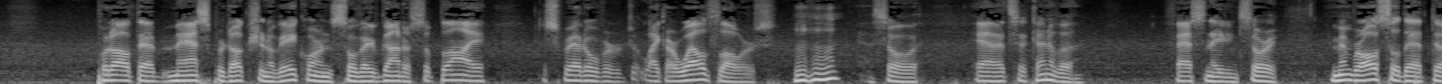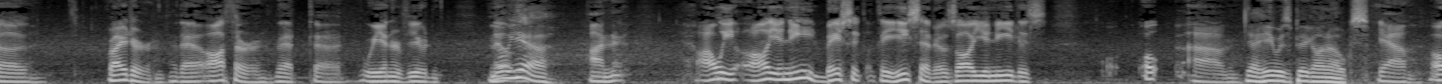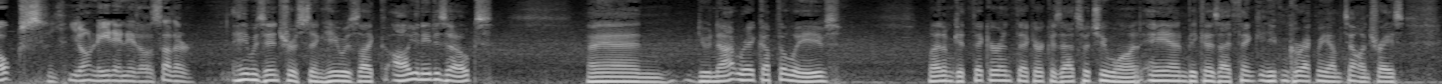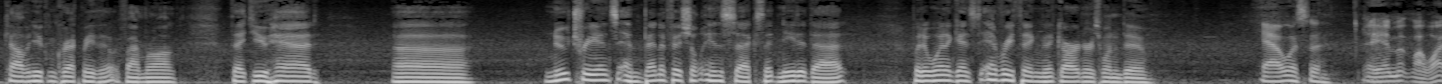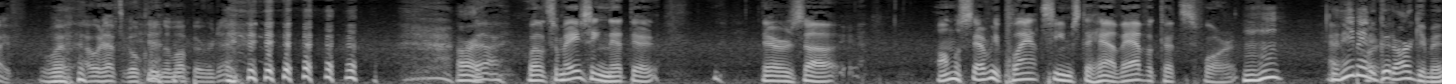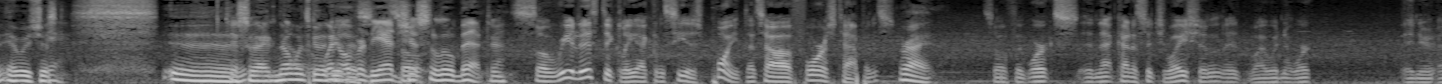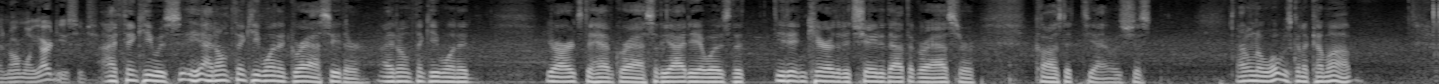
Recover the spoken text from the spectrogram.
put out that mass production of acorns, so they've got a supply to spread over, like our wildflowers. Mm-hmm. So, yeah, it's a kind of a fascinating story. Remember also that uh, writer, the author that uh, we interviewed. Oh yeah. on all we all you need basically he said it was all you need is oh, um, Yeah, he was big on oaks. yeah, oaks. You don't need any of those other. He was interesting. He was like, all you need is oaks, and do not rake up the leaves. Let them get thicker and thicker because that's what you want. And because I think, and you can correct me, I'm telling Trace, Calvin, you can correct me if I'm wrong, that you had uh, nutrients and beneficial insects that needed that, but it went against everything that gardeners want to do. Yeah, it was a. Hey, I met my wife. Well, I would have to go clean them up every day. all right. Uh, well, it's amazing that there, there's uh, almost every plant seems to have advocates for it. Mm-hmm. And he made a good argument. It was just, uh, Just uh, no one's going to went over this. the edge So- just a little bit. Uh, So realistically, I can see his point. That's how a forest happens. Right. So if it works in that kind of situation, it, why wouldn't it work in your, a normal yard usage? I think he was. He, I don't think he wanted grass either. I don't think he wanted yards to have grass. So the idea was that he didn't care that it shaded out the grass or caused it. Yeah, it was just. I don't know what was going to come up.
